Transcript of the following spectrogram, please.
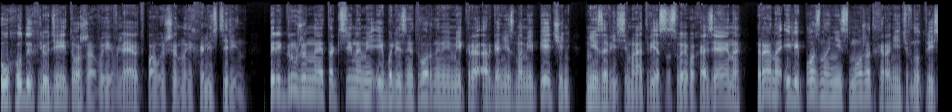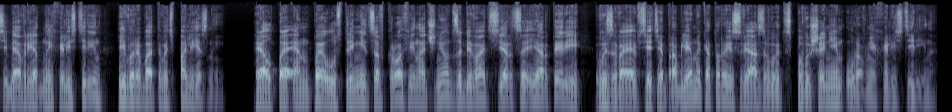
У худых людей тоже выявляют повышенный холестерин. Перегруженная токсинами и болезнетворными микроорганизмами печень, независимо от веса своего хозяина, рано или поздно не сможет хранить внутри себя вредный холестерин и вырабатывать полезный. ЛПНП устремится в кровь и начнет забивать сердце и артерии, вызывая все те проблемы, которые связывают с повышением уровня холестерина.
